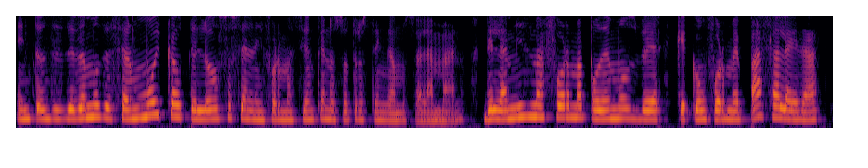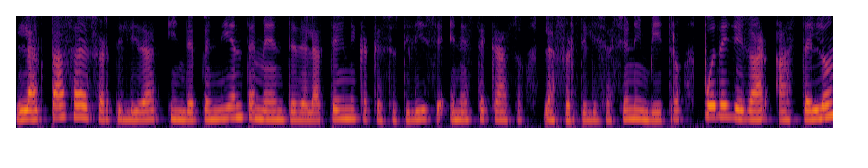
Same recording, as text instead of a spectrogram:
Entonces debemos de ser muy cautelosos en la información que nosotros tengamos a la mano. De la misma forma podemos ver que conforme pasa la edad, la tasa de fertilidad, independientemente de la técnica que se utilice, en este caso la fertilización in vitro, puede llegar hasta el 11%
